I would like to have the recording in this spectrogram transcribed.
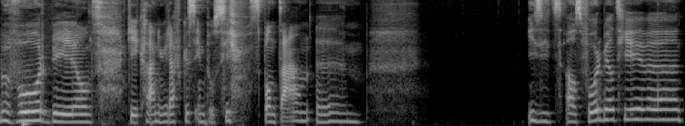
Bijvoorbeeld... Oké, ik ga nu even impulsief, spontaan... Um, iets als voorbeeld geven.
